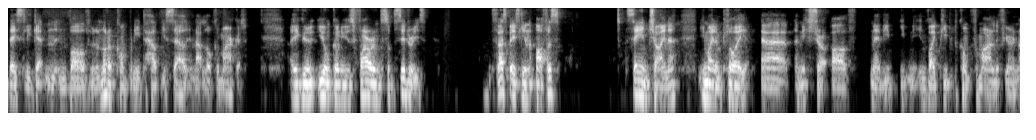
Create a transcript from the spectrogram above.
basically getting involved with another company to help you sell in that local market. Are you going to, you're going to use foreign subsidiaries? So that's basically an office say in China, you might employ uh, a mixture of maybe invite people to come from Ireland if you're an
